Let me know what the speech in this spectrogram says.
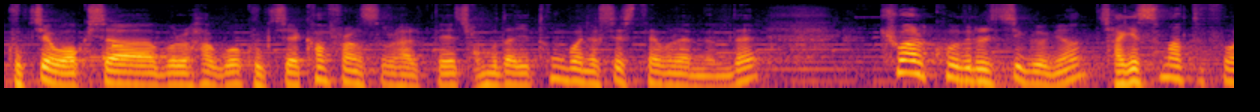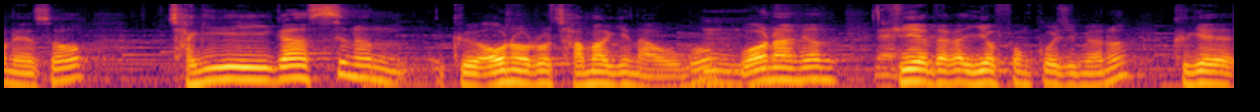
국제 워크샵을 하고 국제 컨퍼런스를 할 때 전부 다 이 통번역 시스템을 했는데 QR 코드를 찍으면 자기 스마트폰에서 자기가 쓰는 그 언어로 자막이 나오고 원하면 네. 귀에다가 이어폰 꽂으면은 그게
